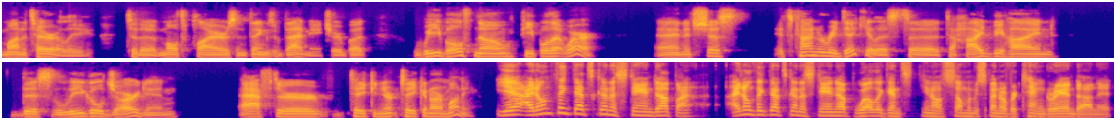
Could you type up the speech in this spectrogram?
monetarily to the multipliers and things of that nature. But we both know people that were, and it's just it's kind of ridiculous to to hide behind this legal jargon after taking your taking our money. Yeah, I don't think that's going to stand up. I I don't think that's going to stand up well against you know someone who spent over ten grand on it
